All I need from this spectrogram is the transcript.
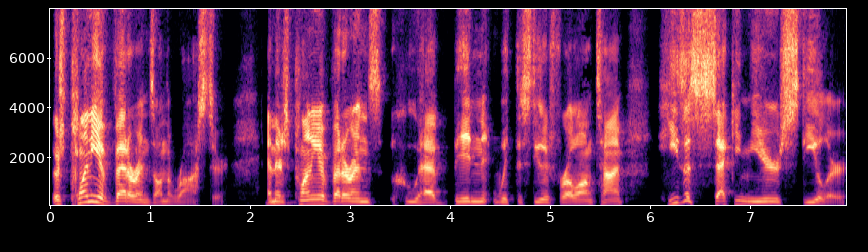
there's plenty of veterans on the roster, and there's plenty of veterans who have been with the Steelers for a long time. He's a second year Steeler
